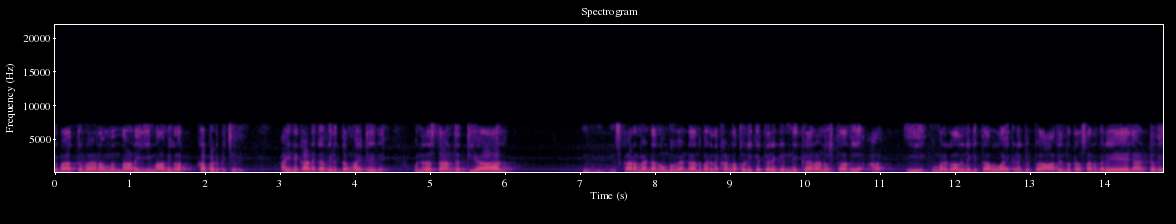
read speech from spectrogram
വിവാഹത്ത് വേണം എന്നാണ് ഈ ഇമാമിങ്ങളൊക്കെ പഠിപ്പിച്ചത്. അതിന് ഘടകവിരുദ്ധമായിട്ട് ഉന്നത സ്ഥാനത്തെത്തിയാൽ നിസ്കാരം വേണ്ട നോമ്പ് വേണ്ട എന്ന് പറയുന്ന കള്ളത്തൊരിക്കത്തേരെ ഗണ്ണിക്കാനാണ് ഉസ്താദ് ഈ ഉമർ ഖാദിന്റെ കിതാബ് വായിക്കണ ക്ലിപ്പ് ആദ്യം തൊട്ട് അവസാനം വരെ ഞാൻ ഇട്ടത്.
